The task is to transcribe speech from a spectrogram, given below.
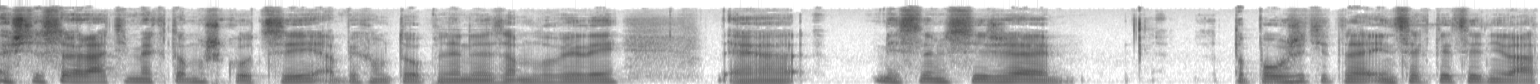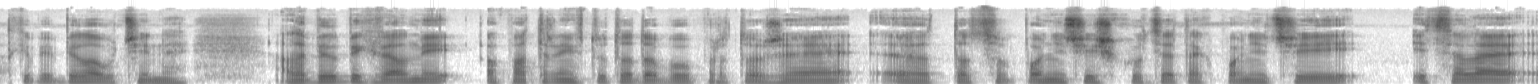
Ještě se vrátíme k tomu škůdci, abychom to úplně nezamluvili. Eh, myslím si, že to použití té insekticidní látky by bylo účinné, ale byl bych velmi opatrný v tuto dobu, protože eh, to, co poničí škůdce, tak poničí i celé eh,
